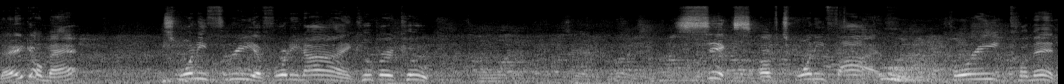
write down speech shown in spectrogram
There you go, Matt. 23 of 49, Cooper Kupp. 6 of 25, Corey Clement.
